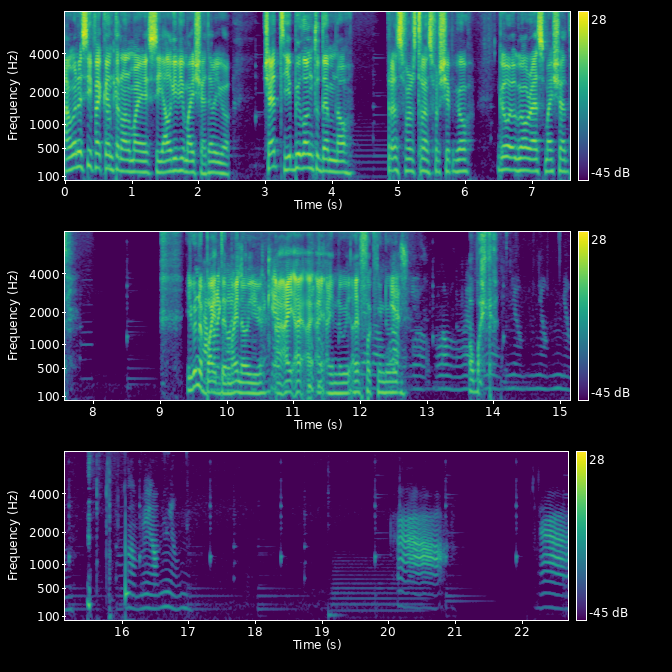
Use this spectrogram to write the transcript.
I'm gonna see if I can turn on my AC. I'll give you my chat. There you go. Chat, you belong to them now. Transfer, transfer ship. Go, go, go. Rest my chat. You're gonna I'm bite gonna them. go I know you. the. I, I, I, I, I knew it. I fucking knew it. Oh my god. Ah. Ah.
